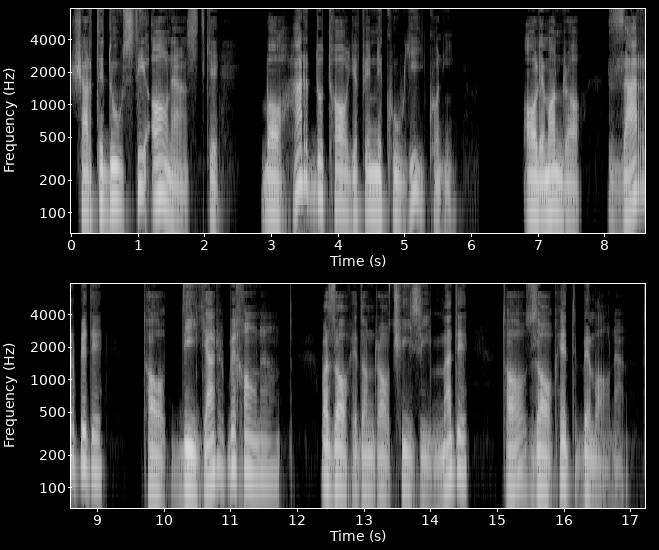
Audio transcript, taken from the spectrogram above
شرط دوستی آن است که با هر دو طایفه نکویی کنی. عالمان را زر بده تا دیگر بخوانند و زاهدان را چیزی مده تا زاهد بمانند.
